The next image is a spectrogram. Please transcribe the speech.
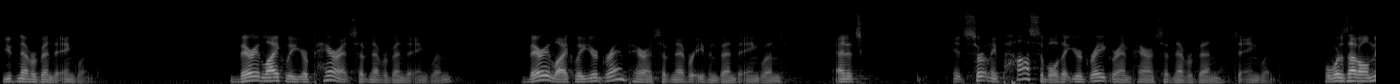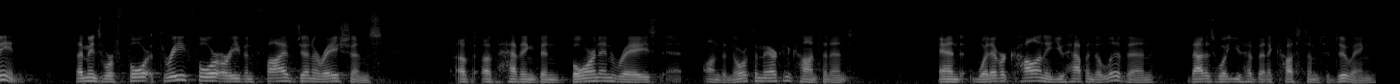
you've never been to England. Very likely your parents have never been to England. Very likely your grandparents have never even been to England. And it's, it's certainly possible that your great grandparents have never been to England. Well, what does that all mean? That means we're four, three, four, or even five generations of, of having been born and raised uh, on the North American continent, and whatever colony you happen to live in, that is what you have been accustomed to doing,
